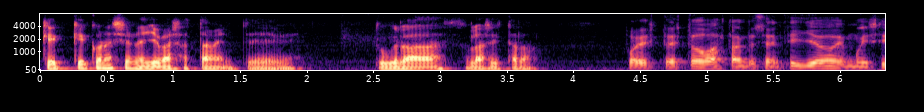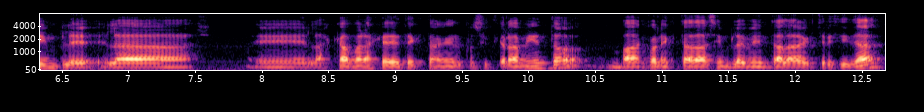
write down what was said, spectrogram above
¿Qué, ¿Qué, conexiones lleva exactamente tú que lo has, instalado? Pues esto es todo bastante sencillo y muy simple. Las, eh, las cámaras que detectan el posicionamiento van conectadas simplemente a la electricidad.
